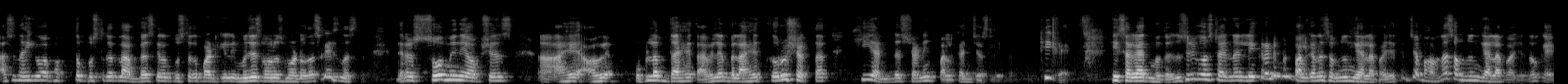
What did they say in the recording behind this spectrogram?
असं नाही की बाबा फक्त पुस्तकातला अभ्यास केला पुस्तकं पाठ केली म्हणजेच माणूस मोठा होतो असं काहीच नसतं. There are so many options आहे उपलब्ध आहेत अवेलेबल आहेत करू शकतात ही अंडरस्टँडिंग पालकांची असली ठीक आहे? ही सगळ्यात महत्वाची दुसरी गोष्ट आहे ना लेकरांनी पण पालकांना समजून घ्यायला पाहिजे त्यांच्या भावना समजून घ्यायला पाहिजेत ओके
